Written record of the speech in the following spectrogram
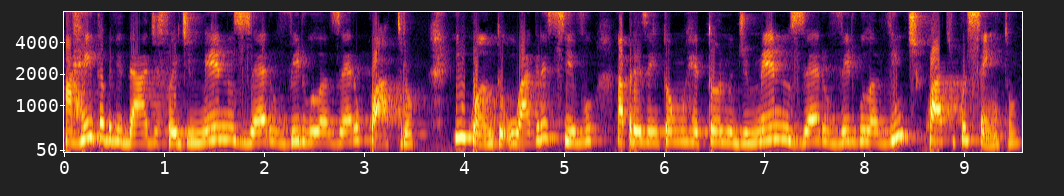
a rentabilidade foi de menos 0,04, enquanto o agressivo apresentou um retorno de menos 0,24%.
